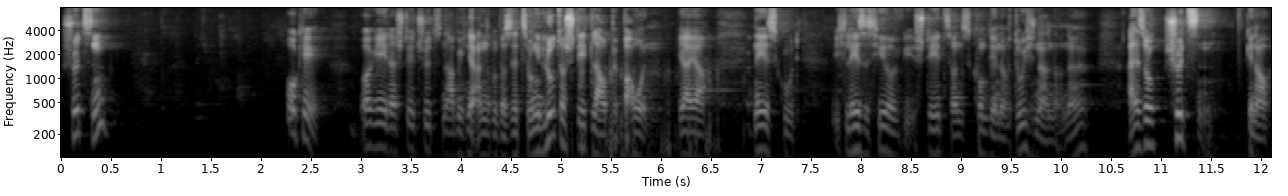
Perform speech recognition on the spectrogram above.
Schützen? Okay, okay, da steht Schützen, habe ich eine andere Übersetzung. In Luther steht laut bebauen. Ja, ja, nee, ist gut. Ich lese es hier, wie steht, sonst kommt ihr noch durcheinander. Ne? Also schützen, genau.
